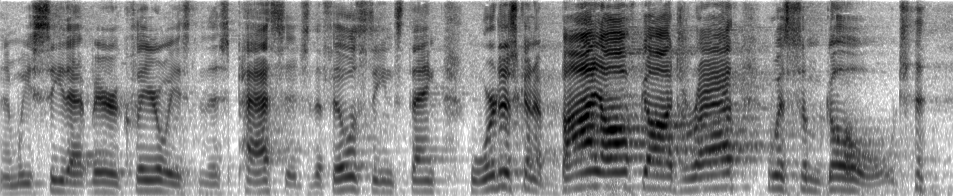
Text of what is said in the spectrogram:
And we see that very clearly in this passage. The Philistines think, we're just going to buy off God's wrath with some gold.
